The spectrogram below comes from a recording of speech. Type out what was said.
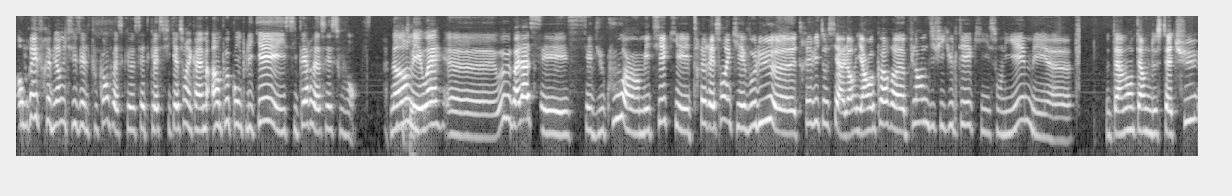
en vrai, il ferait bien d'utiliser le toucan parce que cette classification est quand même un peu compliquée et ils s'y perdent assez souvent. Non, mais ouais, euh, oui, voilà, c'est c'est du coup un métier qui est très récent et qui évolue euh, très vite aussi. Alors, il y a encore euh, plein de difficultés qui sont liées, mais euh, notamment en termes de statut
